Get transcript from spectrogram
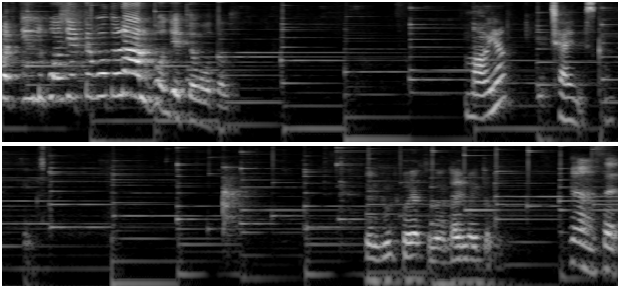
పతికి వీళ్ళు ఫోన్ చేస్తే పోతాడు వాళ్ళు ఫోన్ చేస్తే పోతాడు. మావయ్య ఛాయ్ తీసుకోండి నేను డ్యూటీకి పోయేస్తున్నా టైం అవుతుంది ఆ, సరే.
